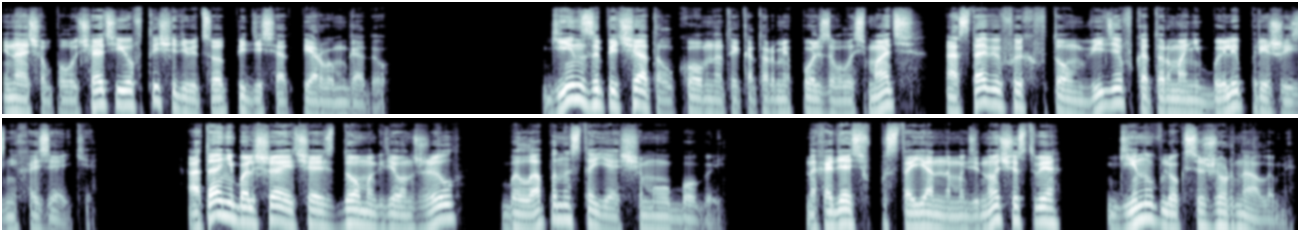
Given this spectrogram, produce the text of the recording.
и начал получать ее в 1951 году. Гин запечатал комнаты, которыми пользовалась мать, оставив их в том виде, в котором они были при жизни хозяйки. А та небольшая часть дома, где он жил, была по-настоящему убогой. Находясь в постоянном одиночестве, Гин увлекся журналами,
